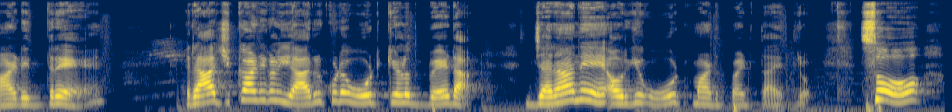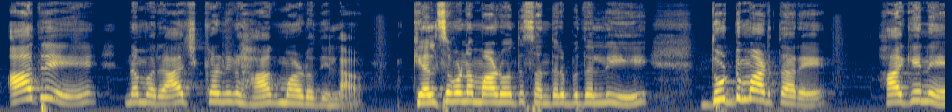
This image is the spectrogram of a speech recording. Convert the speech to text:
ಮಾಡಿದರೆ ರಾಜಕಾರಣಿಗಳು ಯಾರೂ ಕೂಡ ಓಟ್ ಕೇಳೋದು ಬೇಡ. ಜನಾನೇ ಅವ್ರಿಗೆ ಓಟ್ ಮಾಡ್ಬಿಡ್ತಾ ಇದ್ರು. ಸೊ ಆದರೆ ನಮ್ಮ ರಾಜಕಾರಣಿಗಳು ಹಾಗೆ ಮಾಡೋದಿಲ್ಲ. ಕೆಲಸವನ್ನು ಮಾಡುವಂಥ ಸಂದರ್ಭದಲ್ಲಿ ದುಡ್ಡು ಮಾಡ್ತಾರೆ. ಹಾಗೆಯೇ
